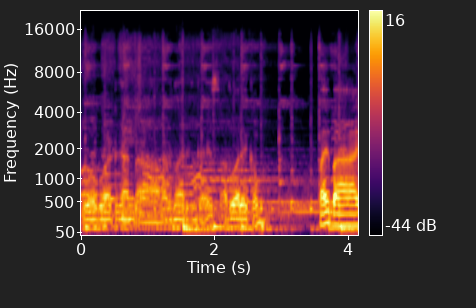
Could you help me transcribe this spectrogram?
വ്ളോഗുമായിട്ട് ഞാൻ വരുന്നതായിരിക്കും ഗൈസ് അതുവരേക്കും ബൈ ബൈ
